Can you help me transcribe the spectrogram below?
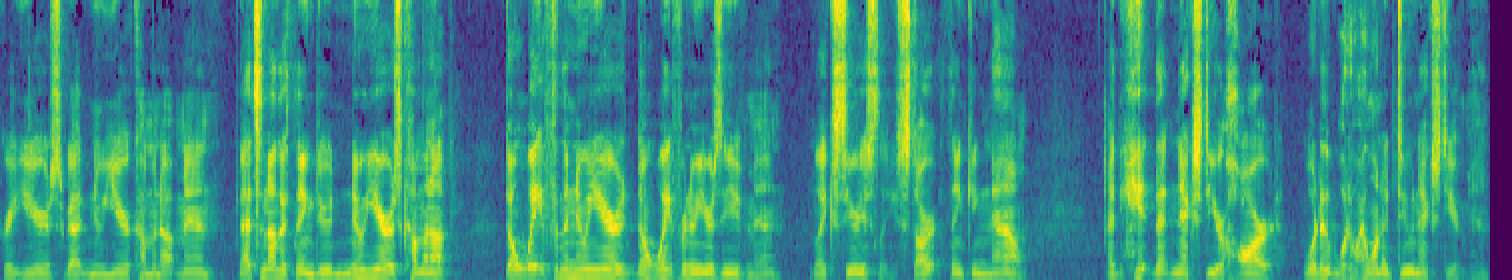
great years. We got New Year coming up, man. That's another thing, dude. New Year is coming up. Don't wait for the New Year. Don't wait for New Year's Eve, man. Like seriously, start thinking now. I'd hit that next year hard. What do, what do I want to do next year, man?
